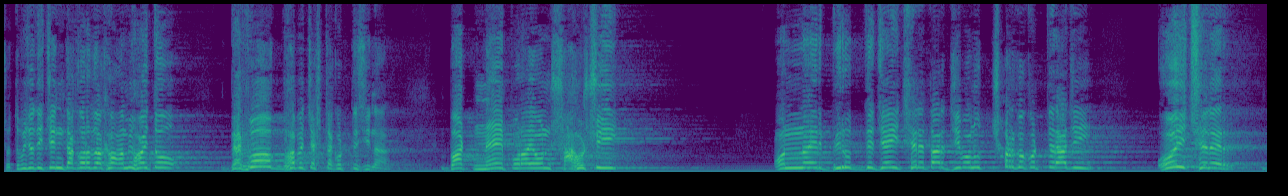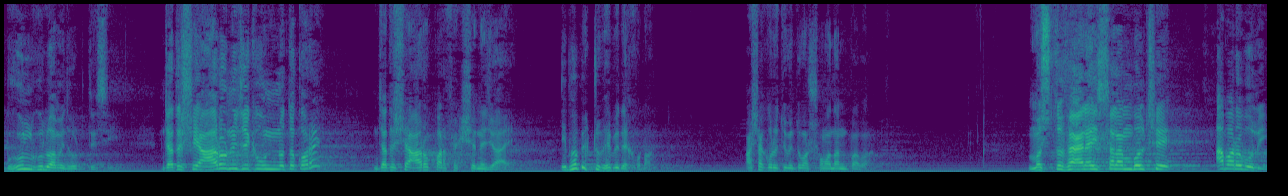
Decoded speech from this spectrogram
So, তুমি যদি চিন্তা করো দেখো আমি হয়তো ব্যাপকভাবে চেষ্টা করতেছি না। বাট ন্যায়পরায়ণ সাহসী অন্যায়ের বিরুদ্ধে যেই ছেলে তার জীবন উৎসর্গ করতে রাজি, ওই ছেলের ভুলগুলো আমি ধরতেছি, যাতে সে আরও নিজেকে উন্নত করে, যাতে সে আরও পারফেকশনে যায়। এভাবে একটু ভেবে দেখো না। আশা করি তুমি তোমার সমাধান পাবা। মুস্তফা আলাই ইসলাম বলছে, আবারও বলি,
